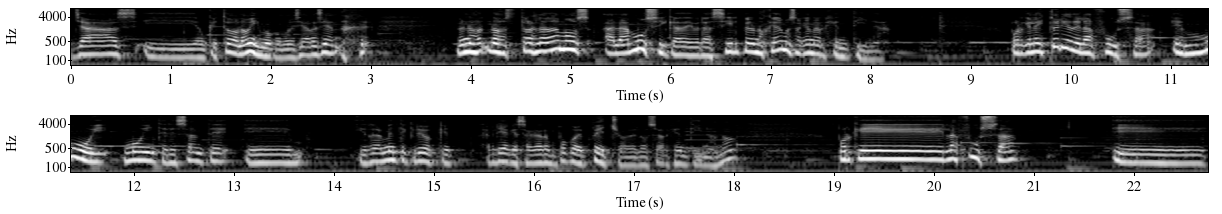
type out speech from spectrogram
jazz y aunque es todo lo mismo, como decía recién, nos, nos trasladamos a la música de Brasil, pero nos quedamos acá en Argentina. Porque la historia de la Fusa es muy, muy interesante eh, y realmente creo que habría que sacar un poco de pecho de los argentinos, ¿no? Porque la Fusa eh,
